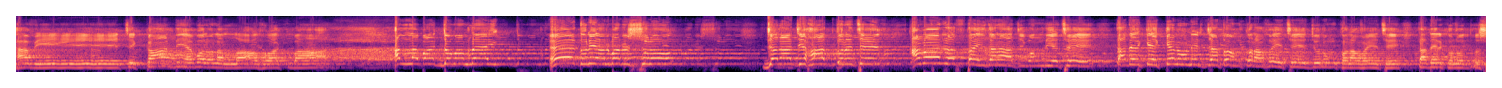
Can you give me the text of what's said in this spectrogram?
হামিদ। চিৎকার দিয়ে বলুন, আল্লাহু আকবার। আল্লাহ পাক জবাব দেয়, এ দুনিয়ার মানুষ শোনো, যারা জিহাদ করেছে আমার রাস্তায় যারা জীবন দিয়েছে, তাদেরকে কেন নির্যাতন করা হয়েছে, জুলুম করা হয়েছে? তাদের কোনো দোষ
